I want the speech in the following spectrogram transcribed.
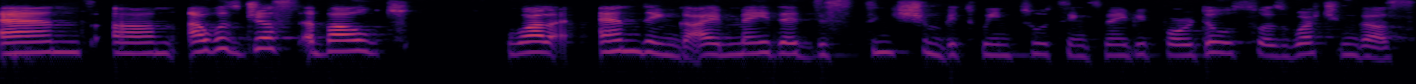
And um, I was just about while ending, I made a distinction between two things. Maybe for those who are watching us,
